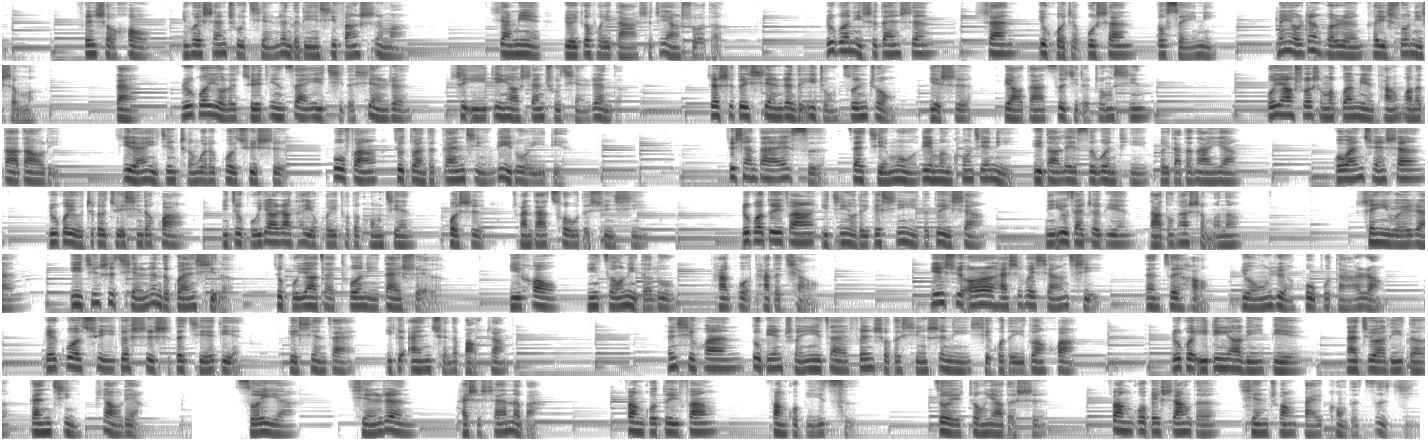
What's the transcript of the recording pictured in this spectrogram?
分手后你会删除前任的联系方式吗？下面有一个回答是这样说的：如果你是单身，删又或者不删都随你，没有任何人可以说你什么。但如果有了决定在一起的现任，是一定要删除前任的，这是对现任的一种尊重，也是表达自己的忠心。不要说什么冠冕堂皇的大道理，既然已经成为了过去式，不妨就断得干净利落一点。就像大 S 在节目《恋梦空间》里遇到类似问题回答的那样，我完全删。如果有这个决心的话，你就不要让他有回头的空间，或是传达错误的讯息。如果对方已经有了一个心仪的对象，你又在这边打动他什么呢？深以为然，已经是前任的关系了，就不要再拖泥带水了。以后你走你的路，他过他的桥。也许偶尔还是会想起，但最好永远互不打扰，给过去一个事实的节点，给现在一个安全的保障。很喜欢渡边淳一在《分手的形式》里写过的一段话：如果一定要离别，那就要离得干净漂亮。所以啊，前任还是删了吧，放过对方，放过彼此，最重要的是。放过被伤得千疮百孔的自己。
